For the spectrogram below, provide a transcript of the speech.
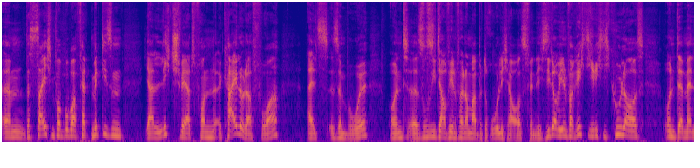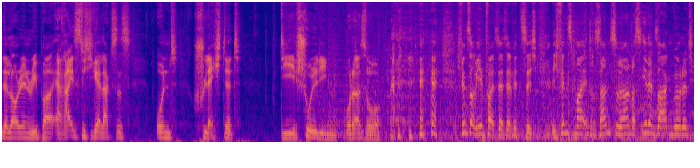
ähm, das Zeichen von Boba Fett mit diesem ja, Lichtschwert von Kylo davor als Symbol. Und äh, so sieht er auf jeden Fall nochmal bedrohlicher aus, finde ich. Sieht auf jeden Fall richtig, richtig cool aus. Und der Mandalorian Reaper, er reist durch die Galaxis und schlechtet die Schuldigen oder so. ich finde es auf jeden Fall sehr, sehr witzig. Ich finde es mal interessant zu hören, was ihr denn sagen würdet,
